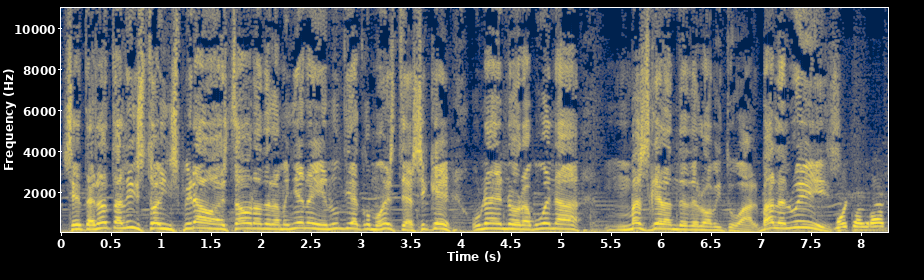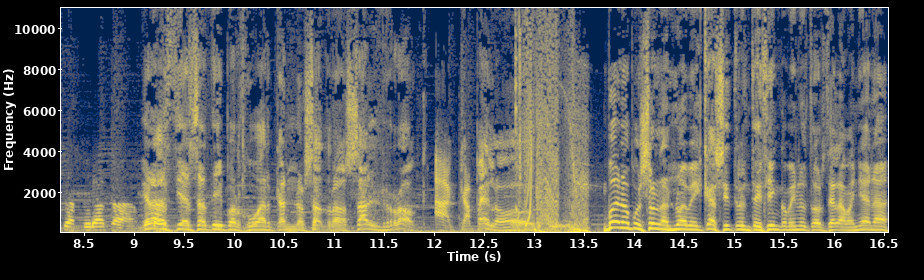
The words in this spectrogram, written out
se te nota listo, inspirado a esta hora de la mañana y en un día como este, así que una enhorabuena más grande de lo habitual. ¿Vale, Luis? Muchas gracias, pirata. Gracias a ti por jugar con nosotros al rock a capelo. Bueno, pues son las 9 y casi 35 minutos de la mañana.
